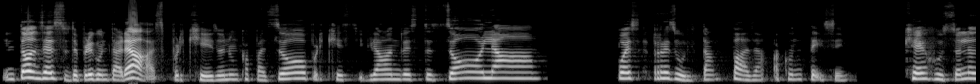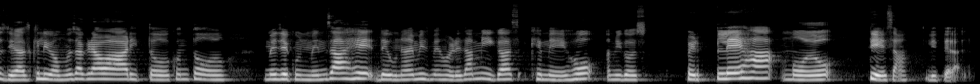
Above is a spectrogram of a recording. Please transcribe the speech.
Entonces tú te preguntarás, ¿por qué eso nunca pasó? ¿Por qué estoy grabando esto sola? Pues resulta, pasa, acontece que justo en los días que lo íbamos a grabar y todo con todo, me llegó un mensaje de una de mis mejores amigas que me dejó, amigos, perpleja, modo tiesa, literal.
